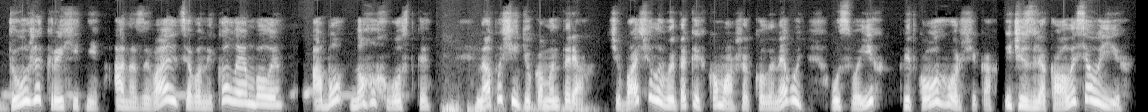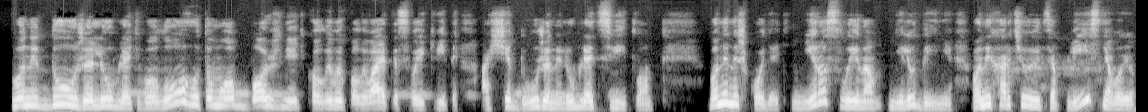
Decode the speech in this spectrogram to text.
дуже крихітні, а називаються вони колемболи або ногохвостки. Напишіть у коментарях, чи бачили ви таких комашок коли-небудь у своїх квіткових горщиках і чи злякалися у їх? Вони дуже люблять вологу, тому обожнюють, коли ви поливаєте свої квіти, а ще дуже не люблять світло. Вони не шкодять ні рослинам, ні людині. Вони харчуються пліснявою,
